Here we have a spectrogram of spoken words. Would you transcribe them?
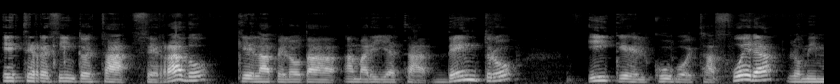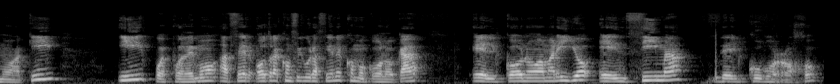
este recinto está cerrado, que la pelota amarilla está dentro y que el cubo está fuera, lo mismo aquí. Y pues podemos hacer otras configuraciones como colocar el cono amarillo encima del cubo rojo.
